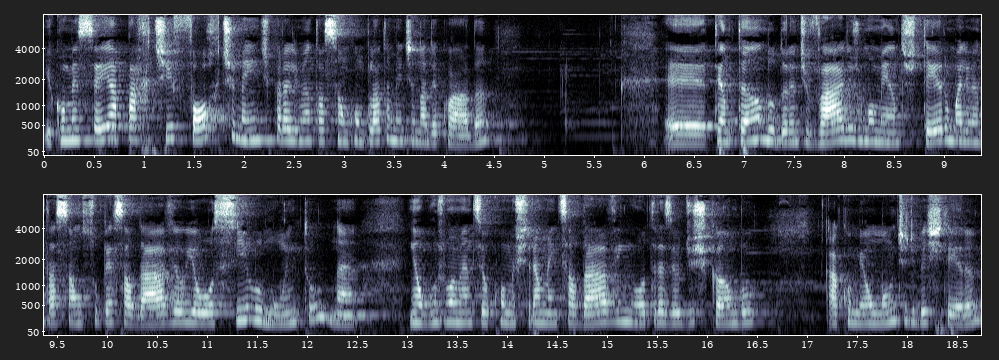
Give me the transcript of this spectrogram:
e comecei a partir fortemente para alimentação completamente inadequada, é, tentando durante vários momentos ter uma alimentação super saudável e eu oscilo muito, né? Em alguns momentos eu como extremamente saudável, em outras eu descambo a comer um monte de besteira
